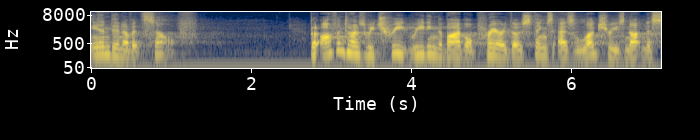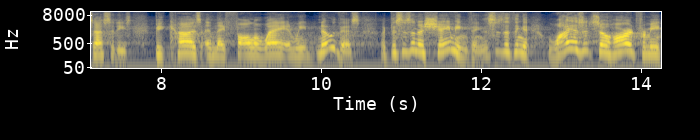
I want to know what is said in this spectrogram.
end in of itself. But oftentimes we treat reading the Bible, prayer, those things as luxuries, not necessities, because, and they fall away, and we know this. Like, this isn't a shaming thing. This is the thing that, why is it so hard for me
